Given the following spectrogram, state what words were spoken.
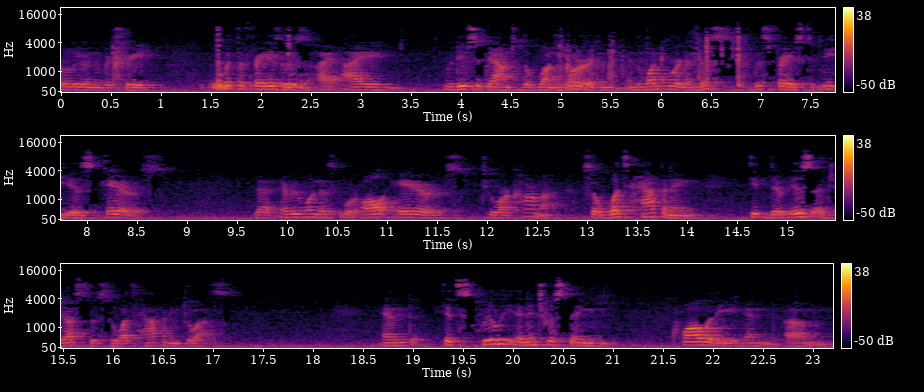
earlier in the retreat, with the phrases, I, I reduce it down to the one word, and, and, the one word in this this phrase to me is heirs. That everyone is, we're all heirs to our karma. So what's happening? It, there is a justice to what's happening to us, and it's really an interesting quality, and um,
